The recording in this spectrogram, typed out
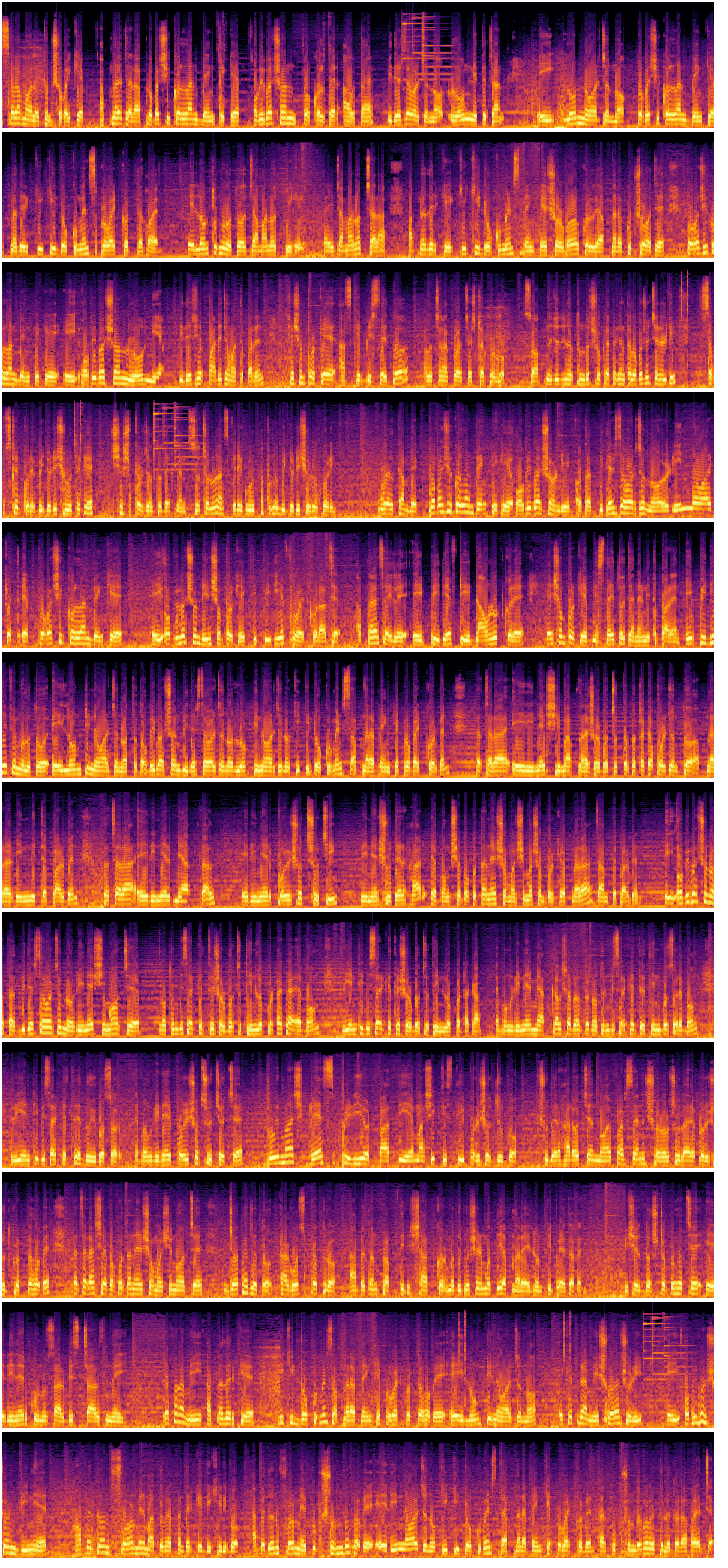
আসসালামু আলাইকুম সবাইকে। আপনারা যারা প্রবাসী কল্যাণ ব্যাংক থেকে অভিবাসন প্রকল্পের আওতায় বিদেশ যাওয়ার জন্য লোন নিতে চান, এই লোন নেওয়ার জন্য প্রবাসী কল্যাণ ব্যাংকে আপনাদের কি কি ডকুমেন্টস প্রোভাইড করতে হয় এই লোনটি মূলত জামানতবিহীন। তাই জামানত ছাড়া আপনাদেরকে কি কি ডকুমেন্টস ব্যাংকে সরবরাহ করলে আপনারা খুব সহজে প্রবাসী কল্যাণ ব্যাংক থেকে এই অভিবাসন লোন নিয়ে বিদেশে পাড়ি জমাতে পারেন, সে সম্পর্কে আজকে বিস্তারিত আলোচনা করার চেষ্টা করব। সো আপনি যদি নতুন দর্শক হয়ে থাকেন, তাহলে অবশ্যই চ্যানেলটি সাবস্ক্রাইব করে ভিডিওটি শুরু থেকে শেষ পর্যন্ত দেখবেন। সো চলুন আজকের এই গুরুত্বপূর্ণ ভিডিওটি শুরু করি। ওয়েলকাম ব্যাক প্রবাসী কল্যাণ ব্যাংক থেকে অভিবাসন ঋণ, অর্থাৎ বিদেশ যাওয়ার জন্য ঋণ নেওয়ার ক্ষেত্রে প্রবাসী কল্যাণ ব্যাংকে এই অভিবাসন ঋণ সম্পর্কে একটি পিডিএফ প্রোভাইড করা আছে। আপনারা চাইলে এই পিডিএফটি ডাউনলোড করে এ সম্পর্কে বিস্তারিত জেনে নিতে পারেন। এই পিডিএফ মূলত এই লোনটি নেওয়ার জন্য, অর্থাৎ অভিবাসন, বিদেশ যাওয়ার জন্য লোনটি নেওয়ার জন্য কি কি ডকুমেন্টস আপনারা ব্যাংকে প্রোভাইড করবেন, তাছাড়া এই ঋণের সীমা আপনারা সর্বোচ্চ কত টাকা পর্যন্ত আপনারা ঋণ নিতে পারবেন, তাছাড়া এই ঋণের মেয়াদকাল, এই ঋণের পরিশোধ সূচি, ঋণের সুদের হার এবং সেবা প্রদানের সময়সীমা সম্পর্কে আপনারা জানতে পারবেন। এই অভিবাসন অর্থাৎ বিদেশ যাওয়ার জন্য ঋণের সীমা হচ্ছে নতুন ভিসার ক্ষেত্রে সর্বোচ্চ তিন লক্ষ টাকা এবং রিএনটি ভিসার ক্ষেত্রে সর্বোচ্চ তিন লক্ষ টাকা এবং ঋণের মেয়াদকাল সাধারণত নতুন ভিসার ক্ষেত্রে তিন বছর এবং রিএনটি ভিসার ক্ষেত্রে দুই বছর এবং ঋণের পরিশোধ সূচি হচ্ছে দুই মাস গ্রেস পিরিয়ড বাদ দিয়ে মাসিক কিস্তি পরিশোধযোগ্য। সুদের হার হচ্ছে নয় পার্সেন্ট সরল সুদ হারে পরিশোধ করতে হবে। তাছাড়া সেবা প্রদানের সময়সীমা হচ্ছে যথাযথ কাগজপত্র আবেদন প্রাপ্তির সাত কর্মদিবসের মধ্যেই আপনারা এই লোনটি পেয়ে যাবেন। বিশেষ দ্রষ্টব্য হচ্ছে এই ঋণের কোনো সার্ভিস চার্জ নেই। এখন আমি আপনাদেরকে কি কি ডকুমেন্টস আপনারা ব্যাংকে প্রোভাইড করতে হবে এই লোনটি নেওয়ার জন্য, এক্ষেত্রে আমি সরাসরি এই অভিবাসন ঋণের আবেদন ফর্মের মাধ্যমে আপনাদেরকে দেখিয়ে দিব। আবেদন ফর্মে খুব সুন্দরভাবে এই ঋণ নেওয়ার জন্য কি কি ডকুমেন্টস আপনারা ব্যাংকে প্রোভাইড করবেন তা খুব সুন্দরভাবে তুলে ধরা হয়েছে।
